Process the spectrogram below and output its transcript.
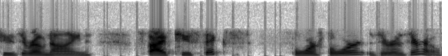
209 526 4400.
